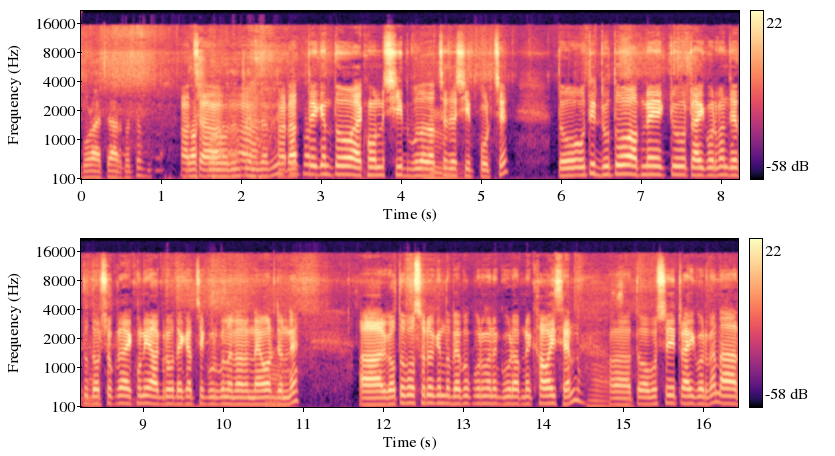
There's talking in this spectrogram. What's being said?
গোড়াতে আর করতে আচ্ছা রাত্রে কিন্তু এখন শীত বোঝা যাচ্ছে যে শীত পড়ছে। তো অতি দ্রুত আপনি একটু ট্রাই করবেন যেহেতু দর্শকরা এখনই আগ্রহ দেখাচ্ছে গুড়গুলো নেওয়ার জন্য। আর গত বছরও কিন্তু ব্যাপক পরিমাণে গুড় আপনি খাওয়াইছেন। আহ, তো অবশ্যই ট্রাই করবেন। আর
